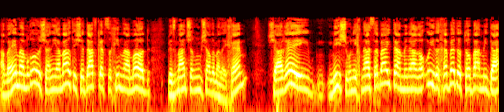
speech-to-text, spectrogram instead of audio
אבל הם אמרו שאני אמרתי שדווקא צריכים לעמוד בזמן שאומרים שלום עליכם, שהרי מישהו נכנס הביתה, מן הראוי לכבד אותו בעמידה.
